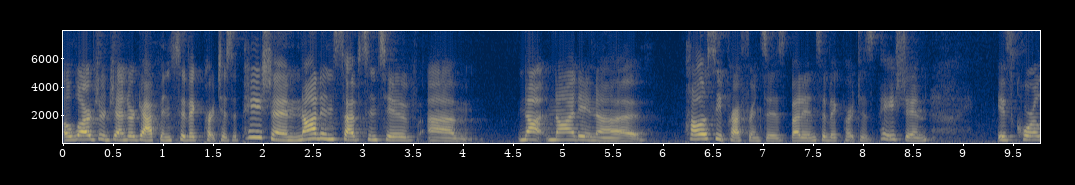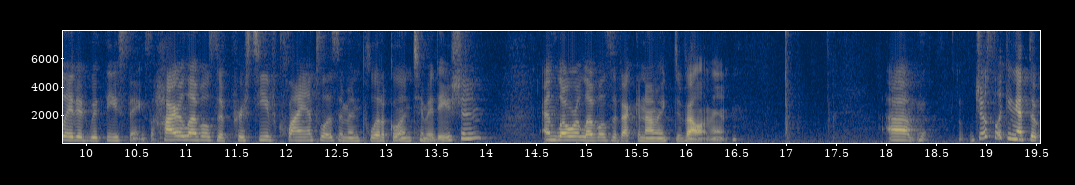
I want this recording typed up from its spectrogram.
a larger gender gap in civic participation, not in substantive, um, not, not in uh, policy preferences, but in civic participation, is correlated with these things higher levels of perceived clientelism and political intimidation, and lower levels of economic development. Um, just looking at the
